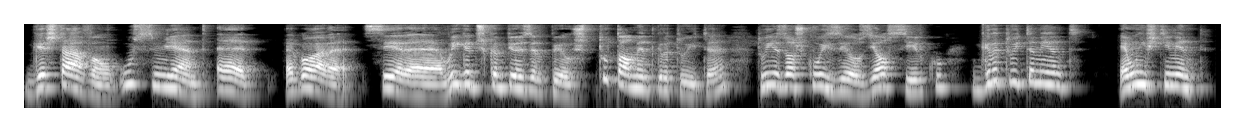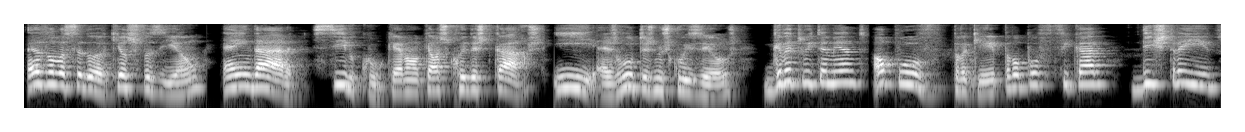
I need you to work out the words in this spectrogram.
gastavam o semelhante a agora ser a Liga dos Campeões Europeus totalmente gratuita. Tu ias aos coliseus e ao circo gratuitamente. É um investimento avalaçador que eles faziam em dar circo, que eram aquelas corridas de carros, e as lutas nos coliseus, gratuitamente ao povo. Para quê? Para o povo ficar distraído.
